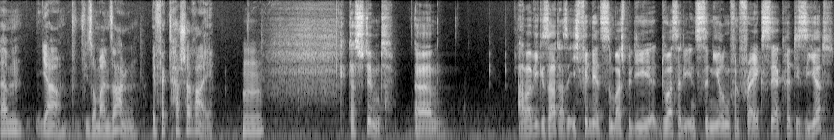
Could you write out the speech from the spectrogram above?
ähm, ja, wie soll man sagen, Effekthascherei. Das stimmt. Ähm, aber wie gesagt, also ich finde jetzt zum Beispiel die, du hast ja die Inszenierung von Frakes sehr kritisiert,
